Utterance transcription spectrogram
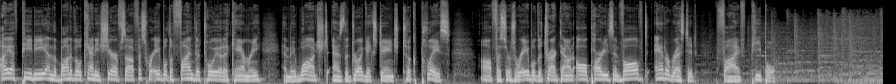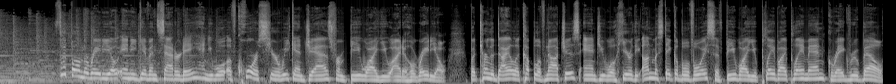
IFPD and the Bonneville County Sheriff's Office were able to find the Toyota Camry, and they watched as the drug exchange took place. Officers were able to track down all parties involved and arrested five people. Flip on the radio any given Saturday, and you will, of course, hear weekend jazz from BYU Idaho Radio. But turn the dial a couple of notches, and you will hear the unmistakable voice of BYU play by play man Greg Wrubell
